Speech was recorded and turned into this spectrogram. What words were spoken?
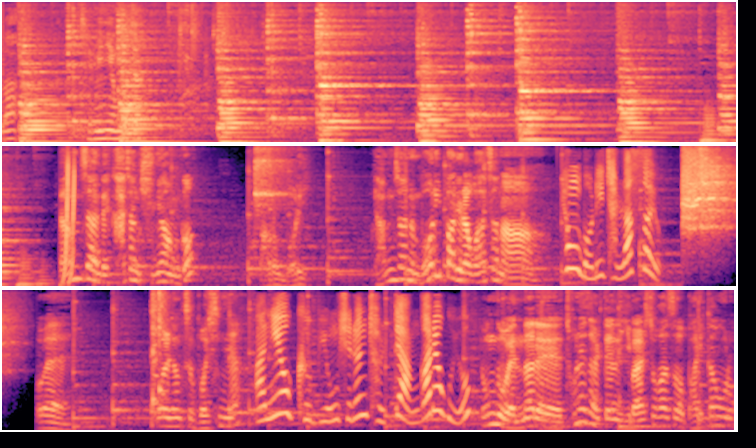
와, 재민이 형 보자. 남자한테 가장 중요한 거? 바로 머리. 남자는 머리빨이라고 하잖아. 형 머리 잘랐어요. 왜? 뭘 형수 멋있냐? 아니요, 그 미용실은 절대 안 가려고요. 형도 옛날에 촌에 살 때는 이발소 가서 바리깡으로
